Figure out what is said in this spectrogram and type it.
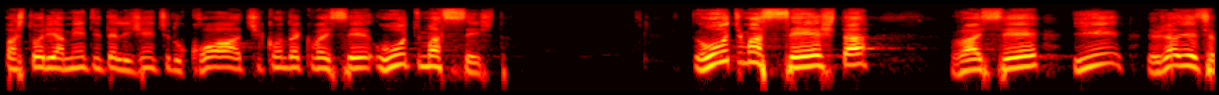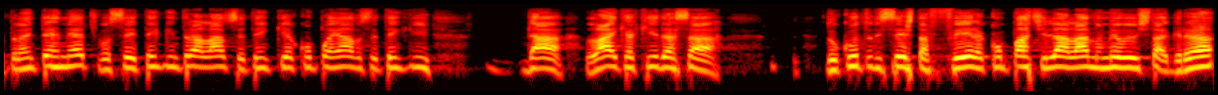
pastoreamento inteligente do COT, quando é que vai ser? Última sexta. Última sexta vai ser e eu já disse, é pela internet, você tem que entrar lá, você tem que acompanhar, você tem que dar like aqui dessa do culto de sexta-feira, compartilhar lá no meu Instagram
